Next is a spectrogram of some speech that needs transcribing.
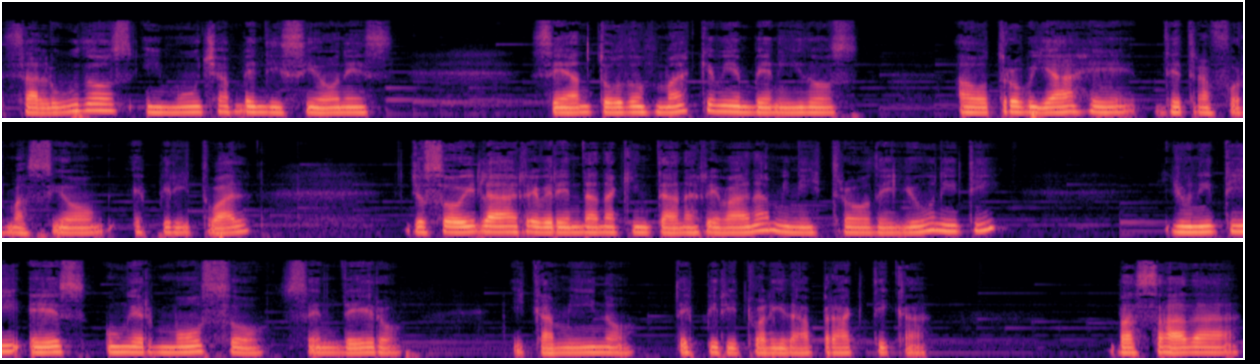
Saludos y muchas bendiciones. Sean todos más que bienvenidos a otro viaje de transformación espiritual. Yo soy la reverenda Ana Quintana Rebana, ministro de Unity. Unity es un hermoso sendero y camino de espiritualidad práctica basada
